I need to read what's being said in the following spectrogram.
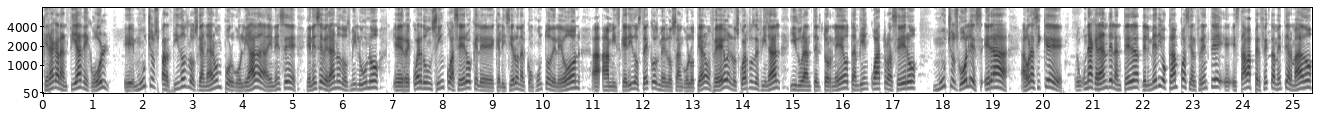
que era garantía de gol. Eh, muchos partidos los ganaron por goleada en ese, en ese verano 2001. Eh, recuerdo un 5 a 0 que le, que le hicieron al conjunto de León. A, mis queridos tecos me los angolotearon feo en los cuartos de final y durante el torneo también 4 a 0 muchos goles. Era ahora sí que una gran delantera del medio campo hacia el frente, eh, estaba perfectamente armado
